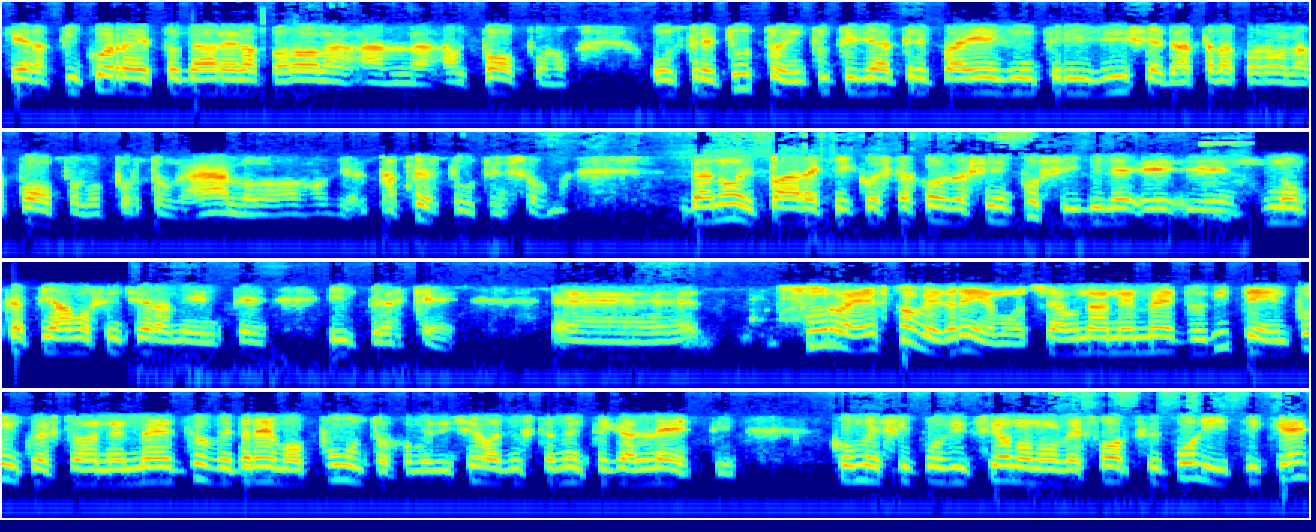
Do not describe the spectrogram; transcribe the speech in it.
che era più corretto dare la parola al, al popolo Oltretutto in tutti gli altri paesi in crisi si è data la parola popolo, Portogallo, dappertutto insomma. Da noi pare che questa cosa sia impossibile e, e non capiamo sinceramente il perché. Eh, sul resto vedremo, c'è un anno e mezzo di tempo, in questo anno e mezzo vedremo appunto, come diceva giustamente Galletti, come si posizionano le forze politiche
